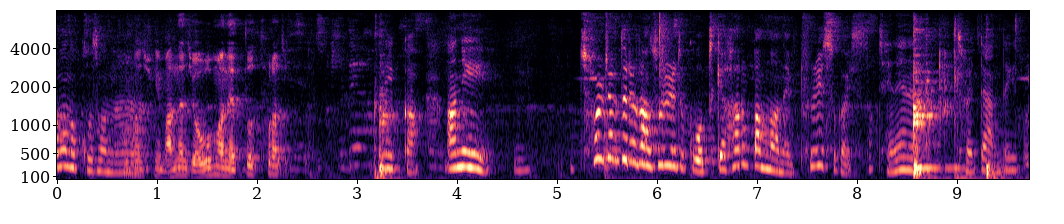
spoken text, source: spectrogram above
싸워놓고서는 나중에 만난 지 5분 만에 또 토라졌어. 그니까 아니 철 좀 들으라는 소리를 듣고 어떻게 하룻밤 만에 풀릴 수가 있어? 쟤네는 절대 안 되겠다.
